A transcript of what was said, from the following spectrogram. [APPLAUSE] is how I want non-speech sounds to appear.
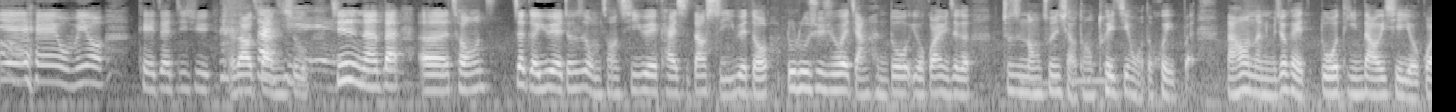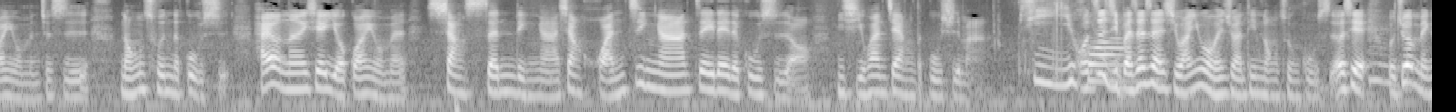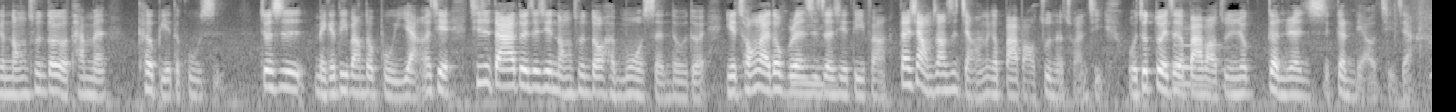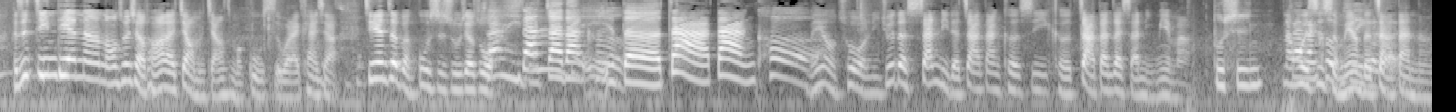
耶！我们又可以再继续 [LAUGHS] 得到赞助。其实呢，在呃从这个月，就是我们从七月开始到十一月，都陆陆续续会讲很多有关于这个，就是农村小童推荐我的绘本。然后呢，你们就可以多听到一些有关于我们就是农村的故事，还有呢一些有关于我们像森林啊、像环境啊这一类的故事哦。你喜欢这样的故事吗？喜欢我自己本身是很喜欢，因为我很喜欢听农村故事，而且我觉得每个农村都有他们特别的故事。就是每个地方都不一样，而且其实大家对这些农村都很陌生，对不对？也从来都不认识这些地方。但像我们上次讲的那个八宝镇的传奇，我就对这个八宝镇就更认识、更了解。这样，可是今天呢，农村小童要来叫我们讲什么故事？我来看一下，今天这本故事书叫做《山炸弹客的炸弹客，没有错。你觉得山里的炸弹客是一颗炸弹在山里面吗？不是。那会是什么样的炸弹呢？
